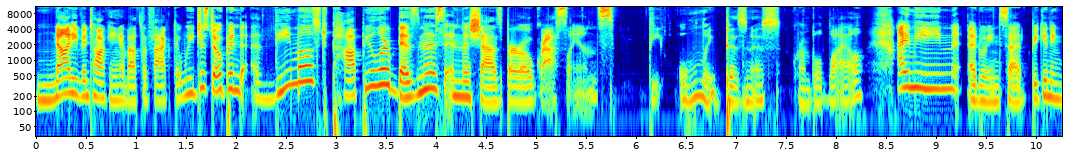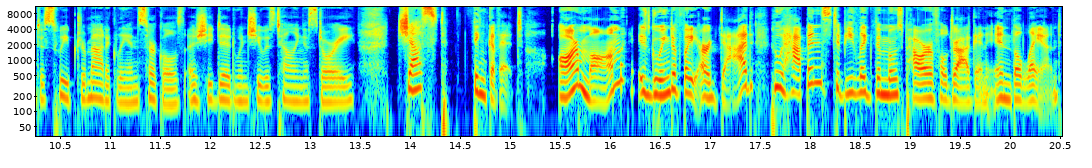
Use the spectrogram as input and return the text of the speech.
not even talking about the fact that we just opened the most popular business in the Shasborough grasslands. The only business, grumbled Lyle. I mean, Edwin said, beginning to sweep dramatically in circles as she did when she was telling a story. Just think of it. Our mom is going to fight our dad, who happens to be like the most powerful dragon in the land.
